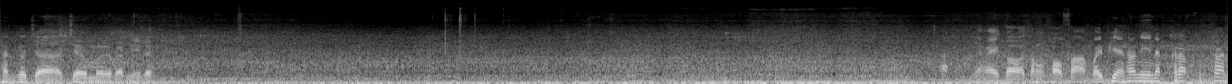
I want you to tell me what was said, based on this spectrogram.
ท่านก็จะเจอมือแบบนี้เลย ยัง ไงก็ต้องขอฝากไว้เพียงเท่านี้นะครับทุกท่าน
